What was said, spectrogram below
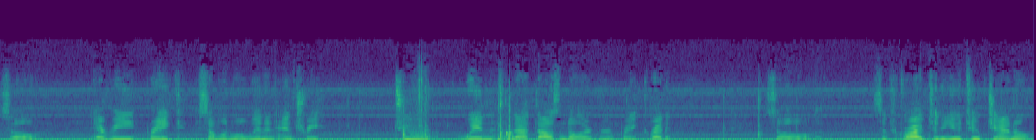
So every break, someone will win an entry to win that thousand dollar group break credit. So subscribe to the YouTube channel,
